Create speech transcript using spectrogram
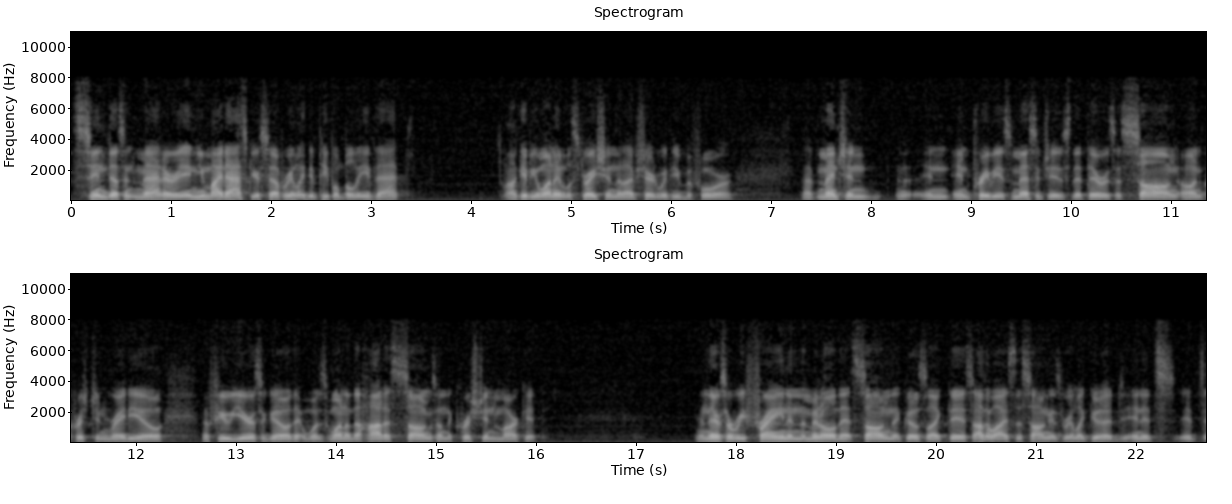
sin doesn't matter. And you might ask yourself, really, do people believe that? I'll give you one illustration that I've shared with you before. I've mentioned uh, in, in previous messages that there was a song on Christian radio a few years ago that was one of the hottest songs on the Christian market. And there's a refrain in the middle of that song that goes like this. Otherwise, the song is really good in its, its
